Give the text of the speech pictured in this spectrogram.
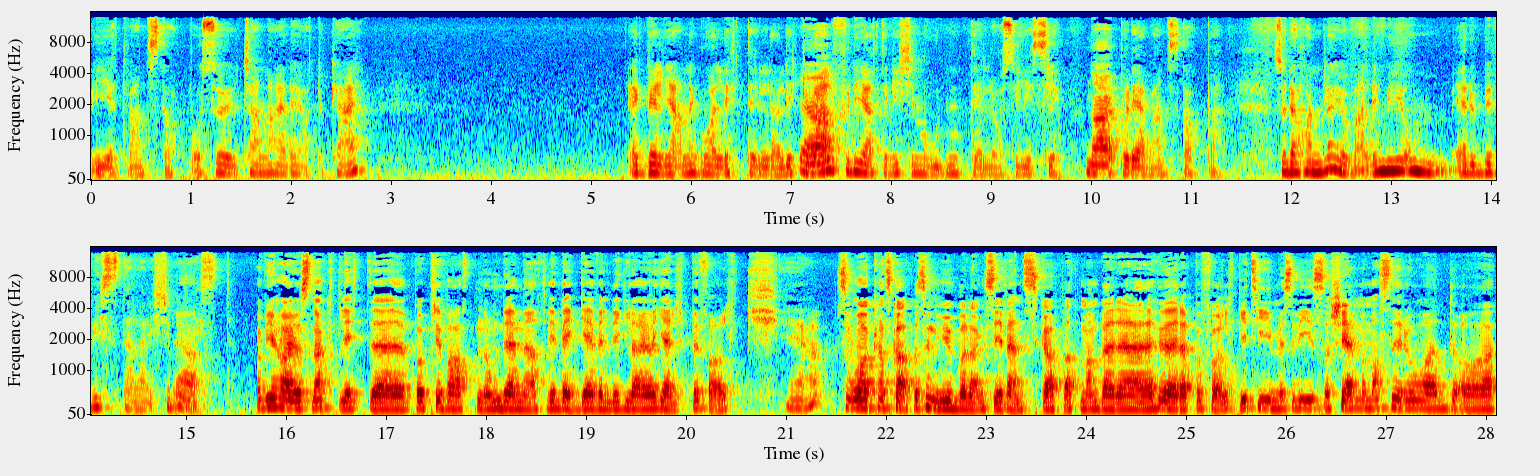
i et vennskap. Og så kjenner jeg det at ok Jeg vil gjerne gå litt til allikevel, Ja. fordi at jeg ikke er moden til å gi slipp Nei. på det vennskapet. Så det handler jo veldig mye om er du bevisst eller ikke Ja. bevisst. Og vi har jo snakket litt uh, på privaten om det med at vi begge er veldig glad i å hjelpe folk. Ja. Som òg kan skape sånn ubalanse i vennskap. At man bare hører på folk i timevis og skjer med masse råd. Og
